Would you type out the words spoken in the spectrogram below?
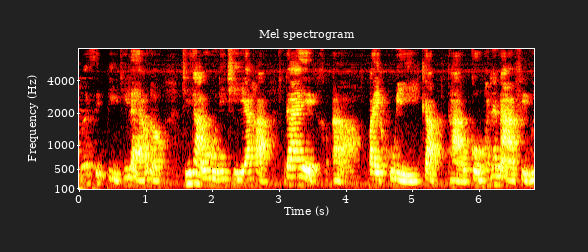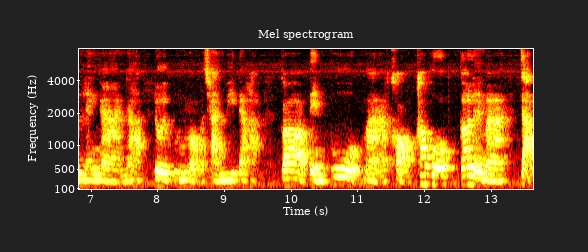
เมื่อ10 ปีที่แล้วเนาะที่ทางมูลนิธิอะค่ะได้อ่าไปคุยกับทางกรมพัฒนาฝีมือแรงงานนะคะโดยคุณหมอชานวิทย์นะคะ ก็เป็นผู้มาขอเข้าพบ ก็เลยมาจับ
